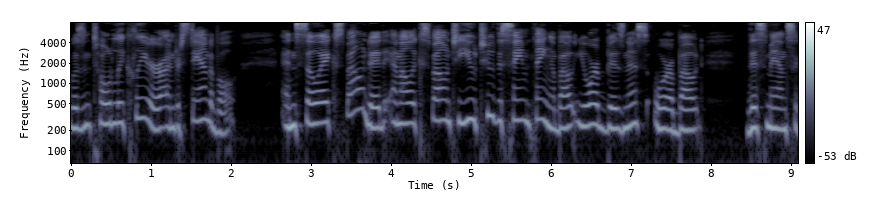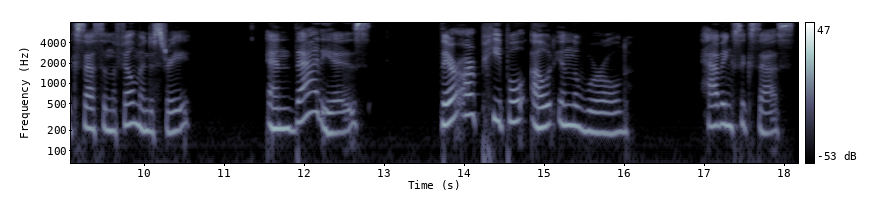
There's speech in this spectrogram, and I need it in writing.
wasn't totally clear, or understandable. And so I expounded, and I'll expound to you too the same thing about your business or about this man's success in the film industry. And that is, there are people out in the world having success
